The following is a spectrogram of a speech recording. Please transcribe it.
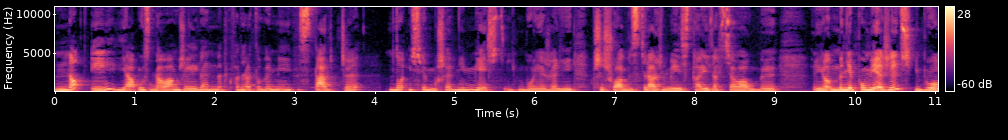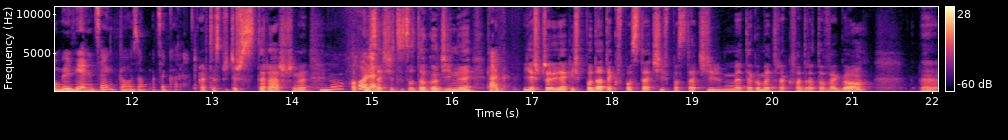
No i ja uznałam, że jeden metr kwadratowy mi wystarczy, no i się muszę w nim mieścić, bo jeżeli przyszłaby straż miejska i zachciałaby ją, mnie pomierzyć i byłoby więcej, to zapłacę karę. Ale to jest przecież straszne. No. Opisać się co do godziny, Tak. jeszcze jakiś podatek w postaci, w postaci tego metra kwadratowego. E,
